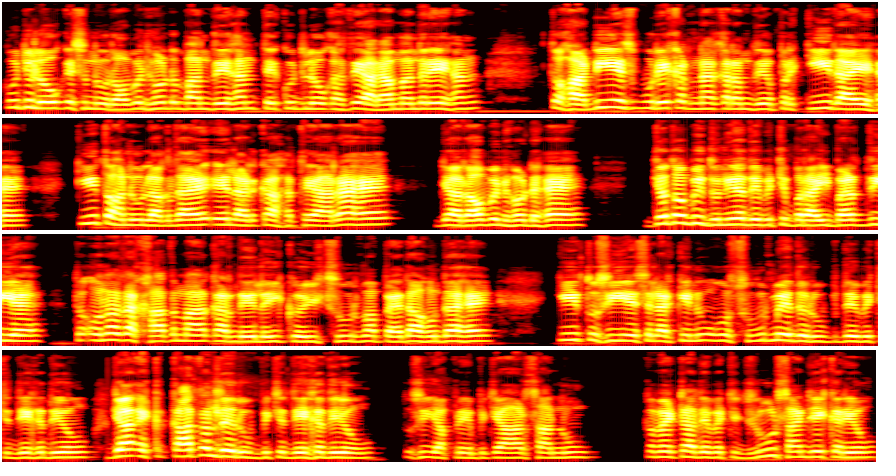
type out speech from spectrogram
ਕੁਝ ਲੋਕ ਇਸ ਨੂੰ ਰੋਬਿਨ ਹੁੱਡ ਮੰਨਦੇ ਹਨ ਤੇ ਕੁਝ ਲੋਕ ਹਥਿਆਰਾ ਮੰਨ ਰਹੇ ਹਨ। ਤੁਹਾਡੀ ਇਸ ਪੂਰੇ ਘਟਨਾਕ੍ਰਮ ਦੇ ਉੱਪਰ ਕੀ رائے ਹੈ ਕੀ ਤੁਹਾਨੂੰ ਲੱਗਦਾ ਹੈ ਇਹ ਲੜਕਾ ਹਥਿਆਰਾ ਹੈ ਜਾਂ ਰੋਬਿਨ ਹੁੱਡ ਹੈ ਜਦੋਂ ਵੀ ਦੁਨੀਆ ਦੇ ਵਿੱਚ ਬੁਰਾਈ ਵੱਧਦੀ ਹੈ ਤਾਂ ਉਹਨਾਂ ਦਾ ਖਾਤਮਾ ਕਰਨ ਦੇ ਲਈ ਕੋਈ ਸੂਰਮਾ ਪੈਦਾ ਹੁੰਦਾ ਹੈ ਕੀ ਤੁਸੀਂ ਇਸ ਲੜਕੀ ਨੂੰ ਉਹ ਸੂਰਮੇ ਦੇ ਰੂਪ ਦੇ ਵਿੱਚ ਦੇਖਦੇ ਹੋ ਜਾਂ ਇੱਕ ਕਾਤਲ ਦੇ ਰੂਪ ਵਿੱਚ ਦੇਖਦੇ ਹੋ ਤੁਸੀਂ ਆਪਣੇ ਵਿਚਾਰ ਸਾਨੂੰ ਕਮੈਂਟਾਂ ਦੇ ਵਿੱਚ ਜ਼ਰੂਰ ਸਾਂਝੇ ਕਰਿਓ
